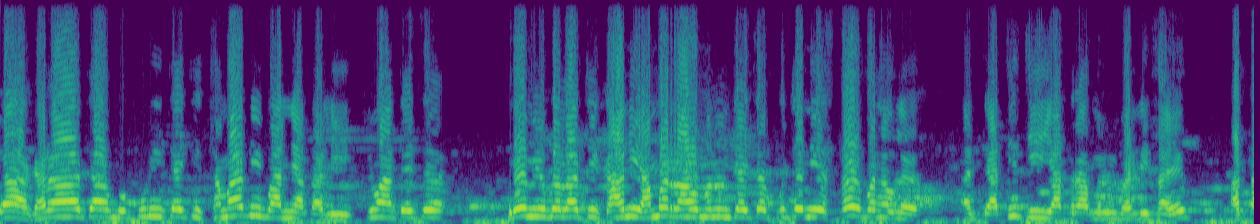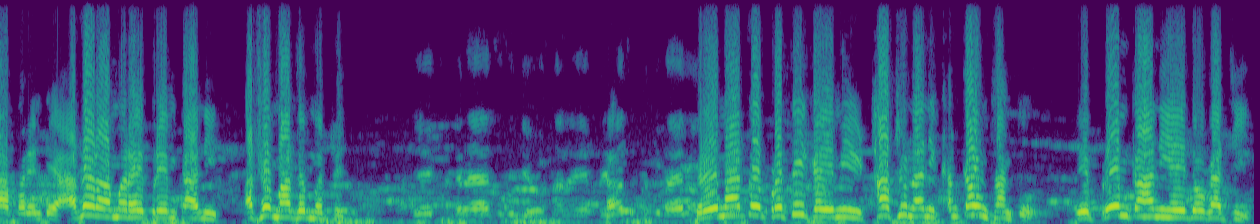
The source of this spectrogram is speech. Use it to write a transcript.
त्या घराच्या पुढी त्याची समाधी बांधण्यात आली. किंवा त्याचं प्रेमयुगलाची कहाणी अमरराव म्हणून त्याचं पूजनीय स्थळ बनवलं. आणि त्याचीच ही यात्रा म्हणून भरली साहेब. आतापर्यंत आदर अमर आहे प्रेम कहाणी असं माझं मत आहे. प्रेमाचं प्रतीक आहे मी ठासून आणि खनकावून सांगतो. हे प्रेम कहाणी आहे दोघाची.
